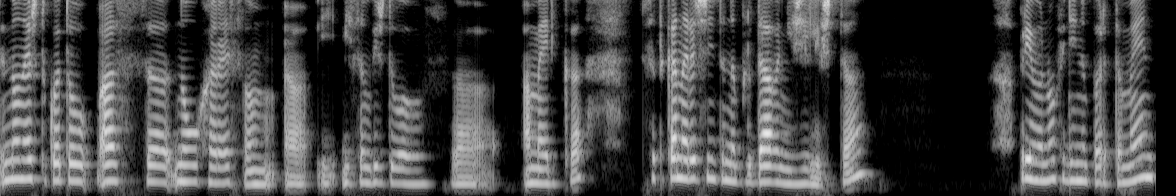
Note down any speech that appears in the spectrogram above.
едно нещо, което аз много харесвам а, и, и съм виждала в а, Америка, са така наречените наблюдавани жилища. Примерно в един апартамент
